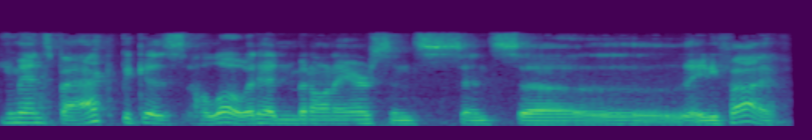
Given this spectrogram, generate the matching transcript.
He-Man's back because hello, it hadn't been on air since since uh, 85.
